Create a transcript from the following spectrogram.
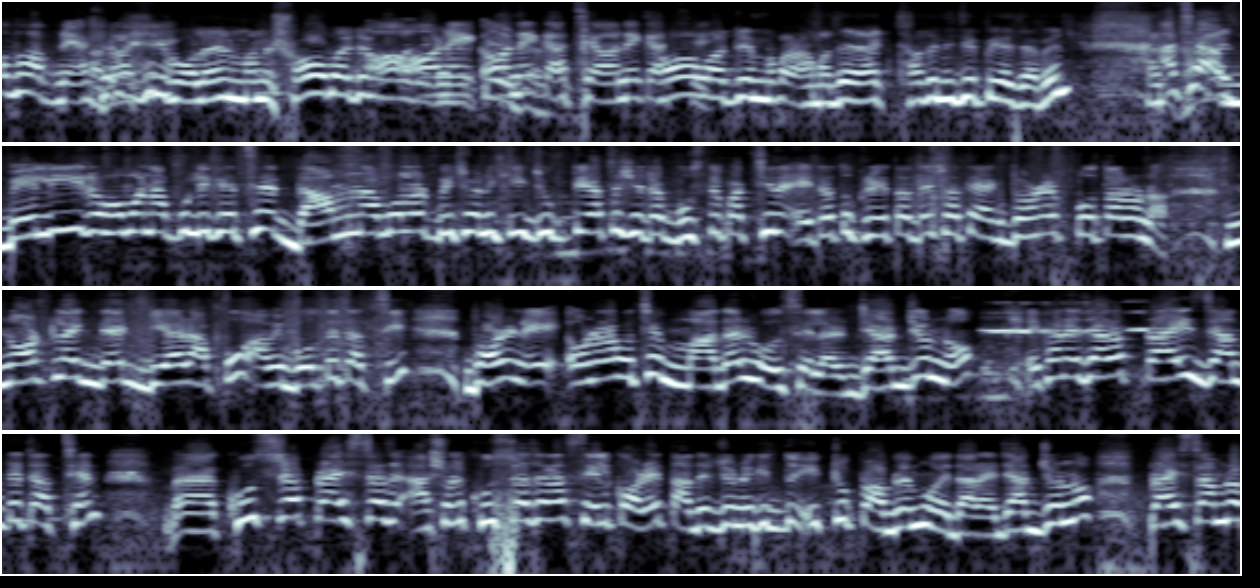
অভাব নেই আসলে। রাখি বলেন মানে সব আইটেম অনেক- অনেক আছে, অনেক আছে। সব আইটেম আমাদের এক ছাদে নিচে পেয়ে যাবেন। আচ্ছা বেলি রহমান আপু লিখেছে দাম না বলার পেছনে কি যুক্তি আছে সেটা বুঝতে পারছি না। এটা তো ক্রেতাদের সাথে এক ধরনের প্রতারণা। নট লাইক দ্যাট ডিয়ার আপু আমি বলতে চাচ্ছি ধরেন ওনারা হচ্ছে মাদার হোলসেলার যার জন্য এখানে যারা প্রাইস জানতে চাচ্ছেন খুচরা প্রাইসটা আসলে খুচরা যারা সেল করে, তাদের জন্য কিন্তু একটু প্রবলেম হয়ে দাঁড়ায়। যার জন্য প্রাইসটা আমরা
